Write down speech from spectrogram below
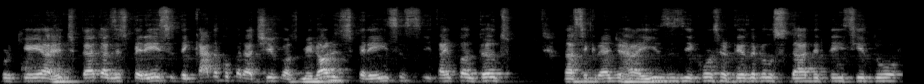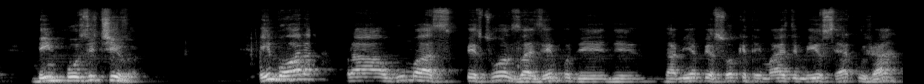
porque a gente pega as experiências de cada cooperativa, as melhores experiências, e está implantando na Secret de Raízes, e com certeza a velocidade tem sido bem positiva. Embora para algumas pessoas, a exemplo de, de, da minha pessoa, que tem mais de meio século já,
